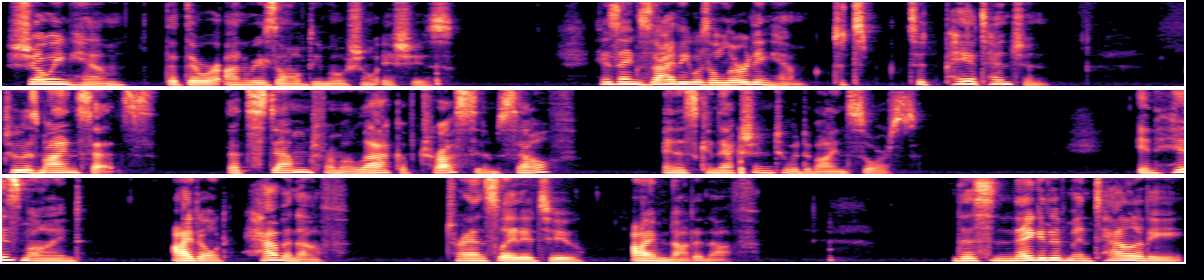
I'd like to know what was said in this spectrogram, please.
showing him that there were unresolved emotional issues. His anxiety was alerting him to, to pay attention to his mindsets that stemmed from a lack of trust in himself and his connection to a divine source. In his mind, I don't have enough translated to I'm not enough. This negative mentality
